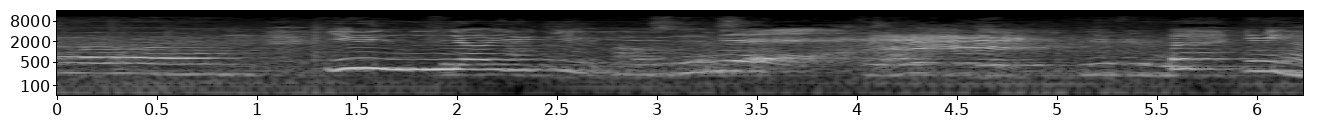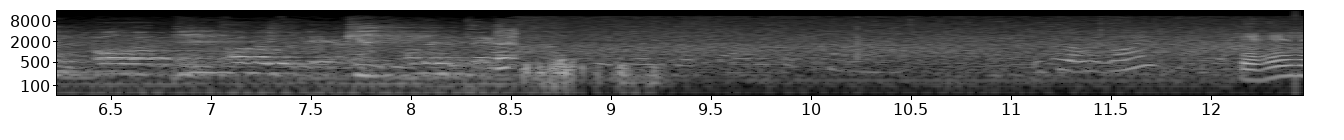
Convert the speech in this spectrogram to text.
Um, You know you cute. You yeah. Give me a hug. All, up, all over there. All in the back. Mm-hmm.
